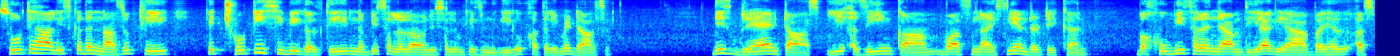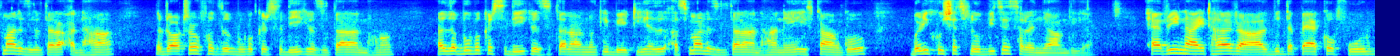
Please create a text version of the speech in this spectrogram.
सूरत हाल इस कदर नाजुक थी कि छोटी सी भी गलती नबी सल्लल्लाहु अलैहि वसल्लम की ज़िंदगी को ख़तरे में डाल सकती। दिस ग्रैंड टास्क ये अजीम काम वॉज़ नाइसली अंडरटेकन बखूबी सर अंजाम दिया गया बाई असमा रज़ी अनहा द डॉटर ऑफ़ हज़रत अबू बकर सदीक रज़ी हज़रत अबू बकर सदीक रज़ी की बेटी हज़रत असमा रज़ी अनहा ने इस काम को बड़ी खुश असलूबी से सर अंजाम दिया। एवरी नाइट हर रात with the pack of food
